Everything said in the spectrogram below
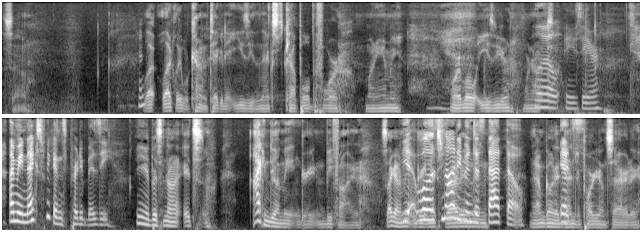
so lu- luckily, we're kind of taking it easy the next couple before Miami. We're a little easier. We're A little easier. I mean, next weekend's pretty busy. yeah, but it's not. It's. I can do a meet and greet and be fine. So I got meet Yeah. and Well, it's not Friday, even and just then- that though. Then I'm going to It's- dungeon party on Saturday.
